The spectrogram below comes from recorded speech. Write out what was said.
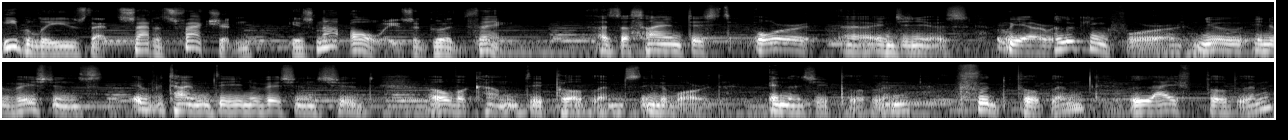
He believes that satisfaction is not always a good thing. As a scientist or uh, engineers, we are looking for new innovations. Every time the innovation should overcome the problems in the world. Energy problem, food problem, life problem,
